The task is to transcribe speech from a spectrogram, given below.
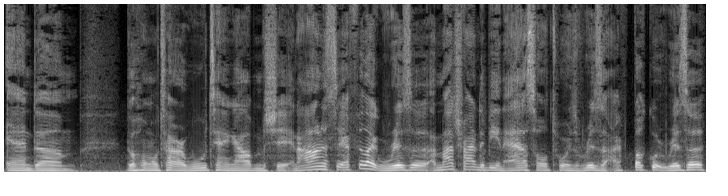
and, um, the whole entire Wu Tang album shit. And honestly, I feel like RZA. I'm not trying to be an asshole towards RZA. I fuck with RZA,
